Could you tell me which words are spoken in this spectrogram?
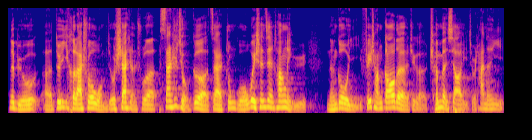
那比如，呃，对于义和来说，我们就筛选出了三十九个在中国卫生健康领域能够以非常高的这个成本效益，就是它能以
